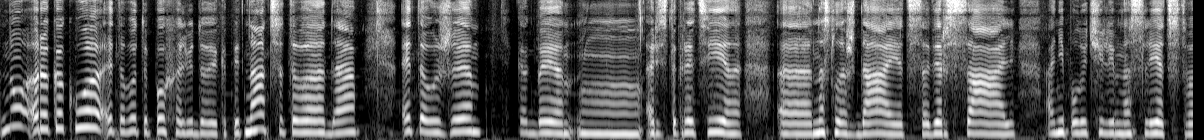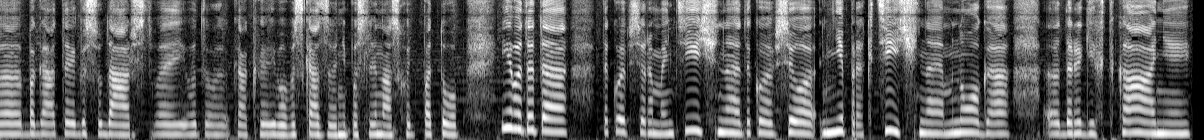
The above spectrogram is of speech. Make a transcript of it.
Ну, рококо – это вот эпоха Людовика XV, да, это уже как бы аристократия э, наслаждается, Версаль, они получили в наследство богатое государство, и вот э, как его высказывание после нас хоть потоп. И вот это такое все романтичное, такое все непрактичное, много э, дорогих тканей.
